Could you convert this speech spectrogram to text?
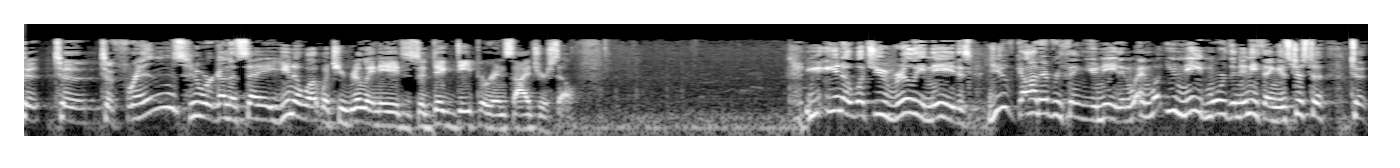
to, to, to friends who are going to say, you know what, what you really need is to dig deeper inside yourself. You, you, know, what you really need is you've got everything you need. And, and what you need more than anything is just to, to,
